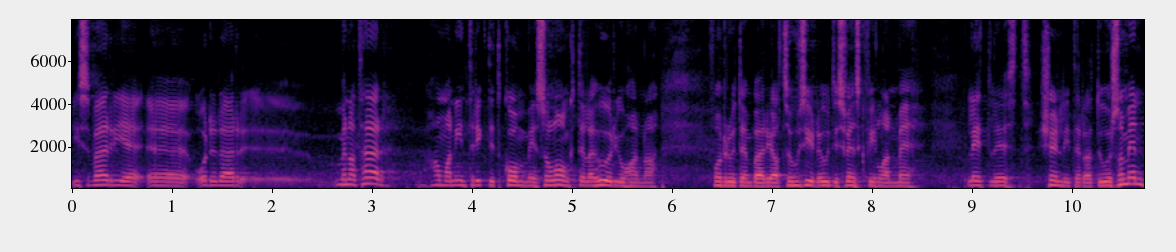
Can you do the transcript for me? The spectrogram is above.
i Sverige. Eh, och det där, eh, men att här har man inte riktigt kommit så långt, eller hur Johanna von Rutenberg? Alltså hur ser det ut i Svenskfinland med lättläst skönlitteratur som en,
